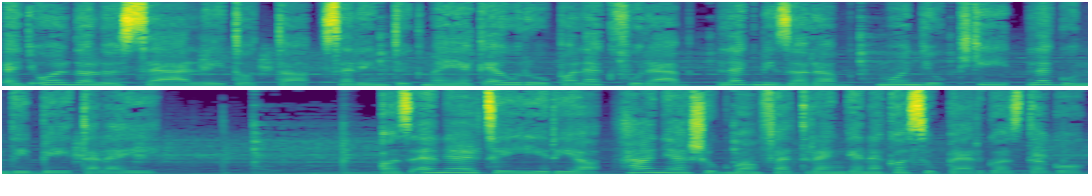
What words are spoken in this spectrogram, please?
Egy oldal összeállította, szerintük melyek Európa legfurább, legbizarabb, mondjuk ki, legundibb ételei. Az NLC írja, hányásukban fetrengenek a szupergazdagok.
